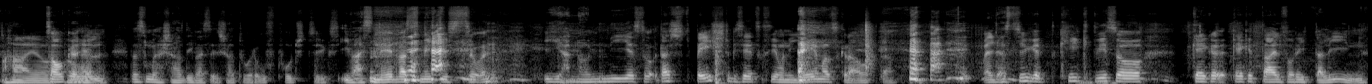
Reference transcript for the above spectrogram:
Aha, ja. gezogen haben, das muss halt, ich weiss, das ist halt ein Aufputschzeug. Ich weiss nicht, was mit uns so. Ich habe noch nie so, das ist das Beste bis jetzt, gewesen, was ich jemals geraucht habe. Weil das Zeug hat gekickt wie so Gegen Gegenteil von Ritalin.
